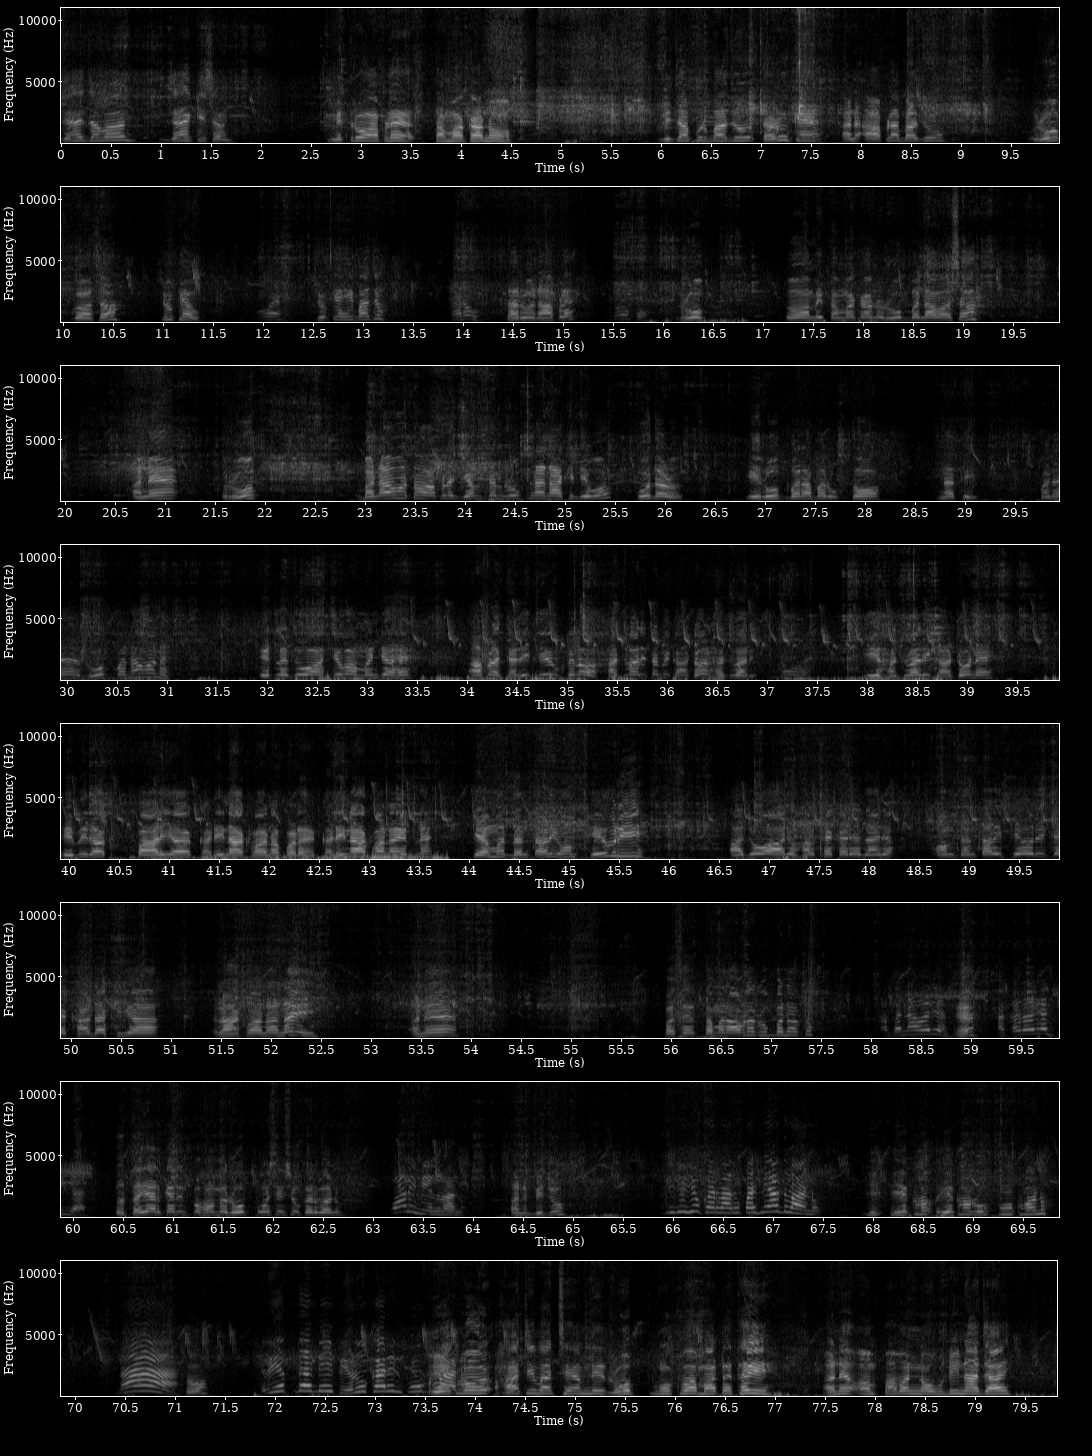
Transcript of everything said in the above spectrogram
જય જવાન જય કિશન મિત્રો આપણે તમાકાનો વિજાપુર બાજુ ધરું કે અને આપણા બાજુ રૂપ કહો છો? શું કેવું? શું કે એ બાજુ? ધરું. અને આપણે? રોપ. તો અમે તમાકાનો રોપ બનાવો છો. અને રોપ બનાવો તો આપણે જેમ તેમ રોપ ના નાખી દેવો કોદાળો એ રોપ બરાબર ઉગતો નથી. પણ રોગ બનાવો ને, એટલે જો આ કેવા મંડ્યા હે. આપણે ઘરે જેવું પેલો હજવારી, તમે કાઢો ને હજવારી. એ હજવારી કાઢો ને એવી રાખ પાળીયા કઢી નાખવાના પડે. કઢી નાખવાના એટલે કેમ દંતાળી આમ ફેવરી? આ જો આર્યો હરખે કરે જાય આમ દંતાળી ફેવરી છે ખાડા ખિયા રાખવાના નહીં. અને પછી તમને આવડે રૂપ બનાવતો? હે? આ કરો રે ને તૈયાર. તો તૈયાર કરીને પછી અમે રોપ પહોંચી શું કરવાનું? પાણી મેલવાનું અને બીજું? બીજું શું કરવાનું? પછી નેદવાનું. ઈ એકલો એકલો રોપ પોંખવાનો ના. તો? રેતને બે ભેળું કરીને પોંખવાનું એકલો સાચી વાત છે એમની રોપ પોંખવા માટે થઈ અને આમ પવનનો ઉડી ના જાય.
